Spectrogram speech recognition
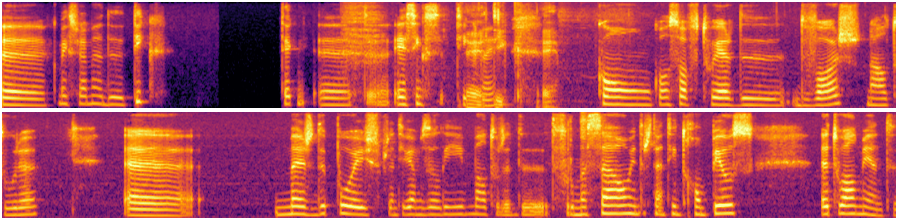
uh, como é que se chama? De TIC? Tec, uh, é assim que se TIC, é, não é? TIC, é. Com, com software de, de voz na altura Uh, mas depois, portanto, tivemos ali uma altura de, de formação, entretanto interrompeu-se. Atualmente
